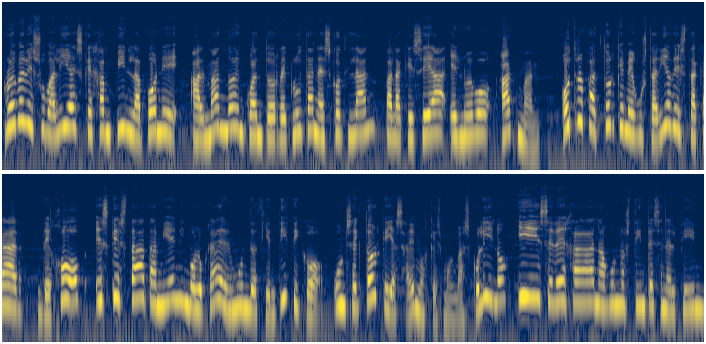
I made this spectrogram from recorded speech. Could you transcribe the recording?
Prueba de su valía es que Han Pin la pone al mando en cuanto reclutan a Scott Lang para que sea el nuevo Atman. Otro factor que me gustaría destacar de Hope es que está también involucrada en el mundo científico, un sector que ya sabemos que es muy masculino y se dejan algunos tintes en el film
